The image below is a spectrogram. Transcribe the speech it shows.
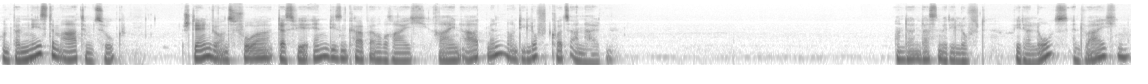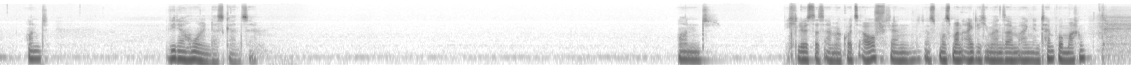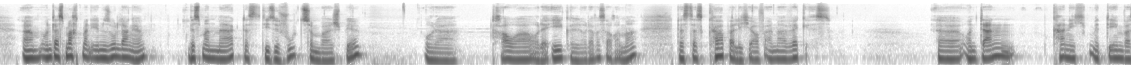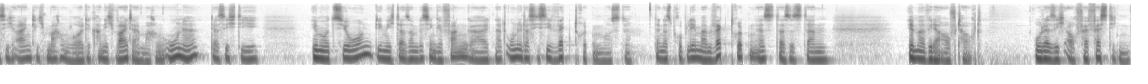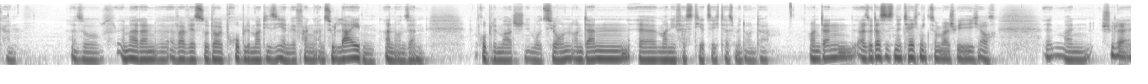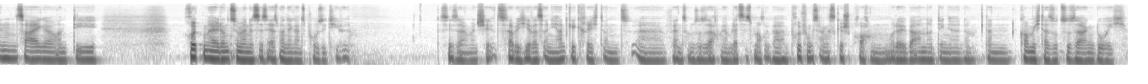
Und beim nächsten Atemzug stellen wir uns vor, dass wir in diesen Körperbereich reinatmen und die Luft kurz anhalten. Und dann lassen wir die Luft wieder los, entweichen und wiederholen das Ganze. Und ich löse das einmal kurz auf, denn das muss man eigentlich immer in seinem eigenen Tempo machen. Ähm, und das macht man eben so lange, bis man merkt, dass diese Wut zum Beispiel oder Trauer oder Ekel oder was auch immer, dass das Körperliche auf einmal weg ist. Äh, und dann kann ich mit dem, was ich eigentlich machen wollte, kann ich weitermachen, ohne dass ich die Emotion, die mich da so ein bisschen gefangen gehalten hat, ohne dass ich sie wegdrücken musste. Denn das Problem beim Wegdrücken ist, dass es dann immer wieder auftaucht oder sich auch verfestigen kann. Also immer dann, weil wir es so doll problematisieren. Wir fangen an zu leiden an unseren problematischen Emotionen und dann äh, manifestiert sich das mitunter. Und dann, also das ist eine Technik zum Beispiel, die ich auch äh, meinen SchülerInnen zeige und die Rückmeldung zumindest ist erstmal eine ganz positive. Dass sie sagen, Mensch, jetzt habe ich hier was an die Hand gekriegt und äh, wenn es um so Sachen, wir haben letztes Mal auch über Prüfungsangst gesprochen oder über andere Dinge, dann, dann komme ich da sozusagen durch.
